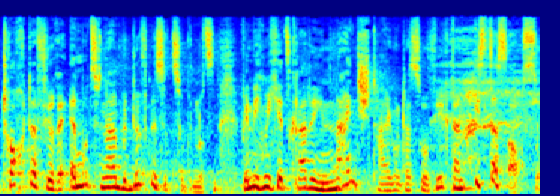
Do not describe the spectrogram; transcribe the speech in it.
Tochter für ihre emotionalen Bedürfnisse zu benutzen. Wenn ich mich jetzt gerade hineinsteige und das so wirkt, dann ist das auch so.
